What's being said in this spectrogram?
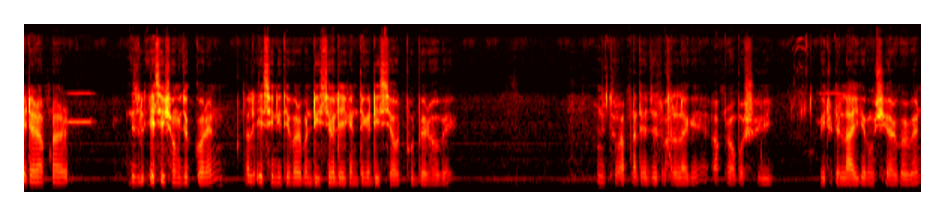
এটার আপনার এসি সংযোগ করেন, তাহলে এসি নিতে পারবেন ডিসি হলে এখান থেকে ডিসি আউটপুট বের হবে। তো আপনাদের যদি ভালো লাগে, আপনারা অবশ্যই ভিডিওটা লাইক এবং শেয়ার করবেন।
